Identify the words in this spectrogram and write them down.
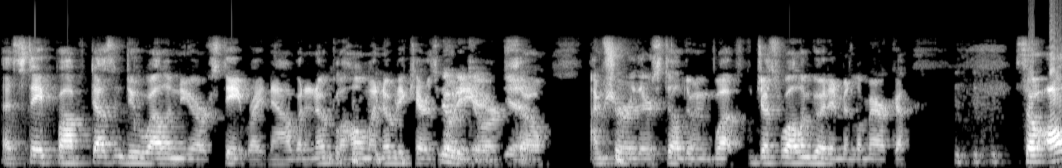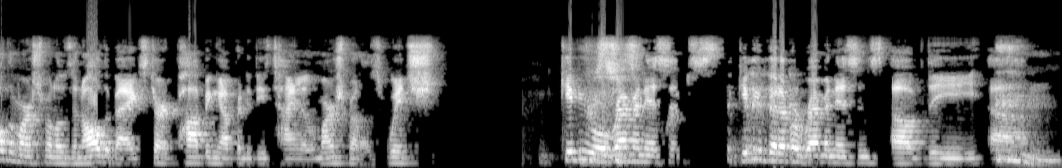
that Stay Puft doesn't do well in New York State right now, but in Oklahoma, nobody cares about Nobody New cares, York. yeah. So I'm sure they're still doing well, just well and good in Middle America. So all the marshmallows and all the bags start popping up into these tiny little marshmallows, which give you a reminiscence, give you a bit of a reminiscence of the um,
